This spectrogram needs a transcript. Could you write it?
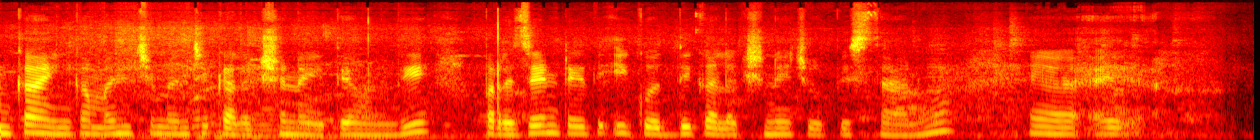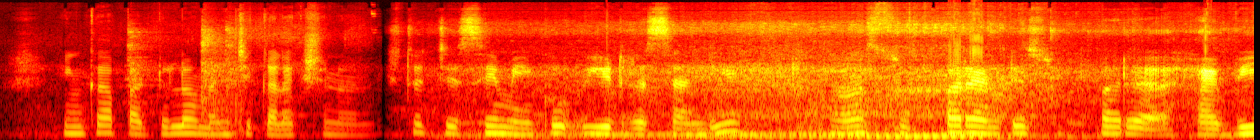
ఇంకా ఇంకా మంచి మంచి కలెక్షన్ అయితే ఉంది. ప్రజెంట్ అయితే ఈ కొద్ది కలెక్షనే చూపిస్తాను. ఇంకా పట్టులో మంచి కలెక్షన్ ఉంది. నెక్స్ట్ వచ్చేసి మీకు ఈ డ్రెస్ అండి. సూపర్ అంటే సూపర్ హెవీ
